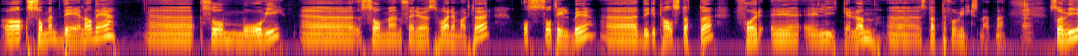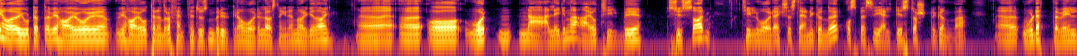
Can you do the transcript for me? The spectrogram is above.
og som en del av det, eh, så må vi, eh, som en seriøs HRM-aktør, også tilby eh, digital støtte for eh, likelønn, eh, støtte for virksomhetene. Så vi har jo gjort dette. Vi har jo, vi har jo 350 000 brukere av våre løsninger i Norge i dag. Og vår nærliggende er jo å tilby SysArm til våre eksisterende kunder, og spesielt de største kundene, hvor dette vil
